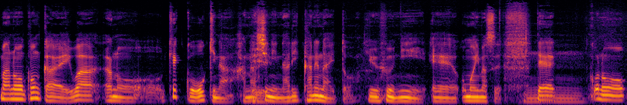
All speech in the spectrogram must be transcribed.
まあ、あの今回はあの結構大きな話になりかねないというふうに、えー、思います。でこの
